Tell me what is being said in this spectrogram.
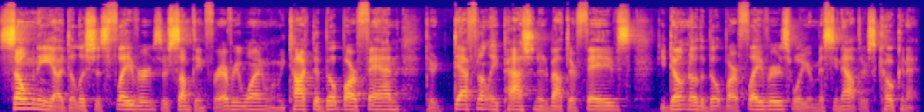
So many uh, delicious flavors. There's something for everyone. When we talk to Built Bar fan, they're definitely passionate about their faves. If you don't know the Built Bar flavors, well, you're missing out. There's coconut,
